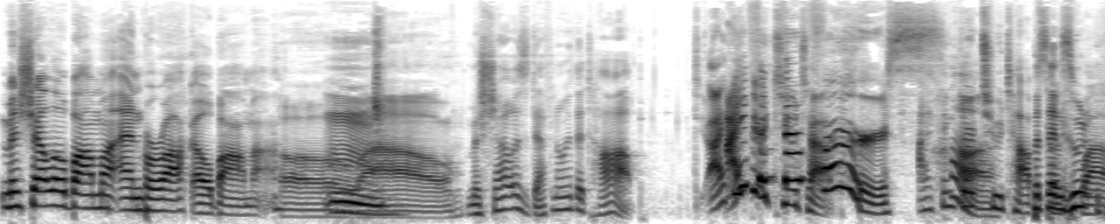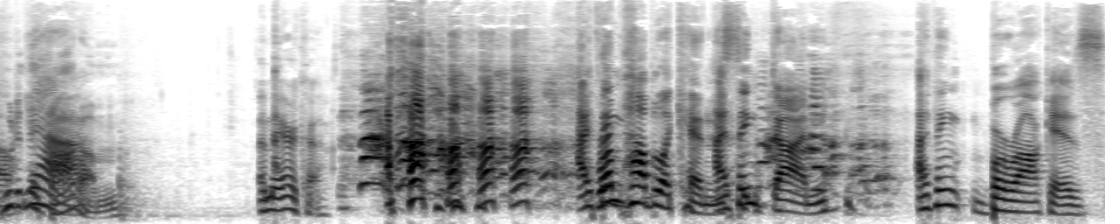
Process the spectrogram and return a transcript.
Michelle Obama and Barack Obama. Oh mm. wow, Michelle is definitely the top. I think I they're think two they're tops. first. I think Huh. they're two tops. But then as who well. who did they Yeah. bottom? America. I think Republicans. I think- done. I think Barack is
